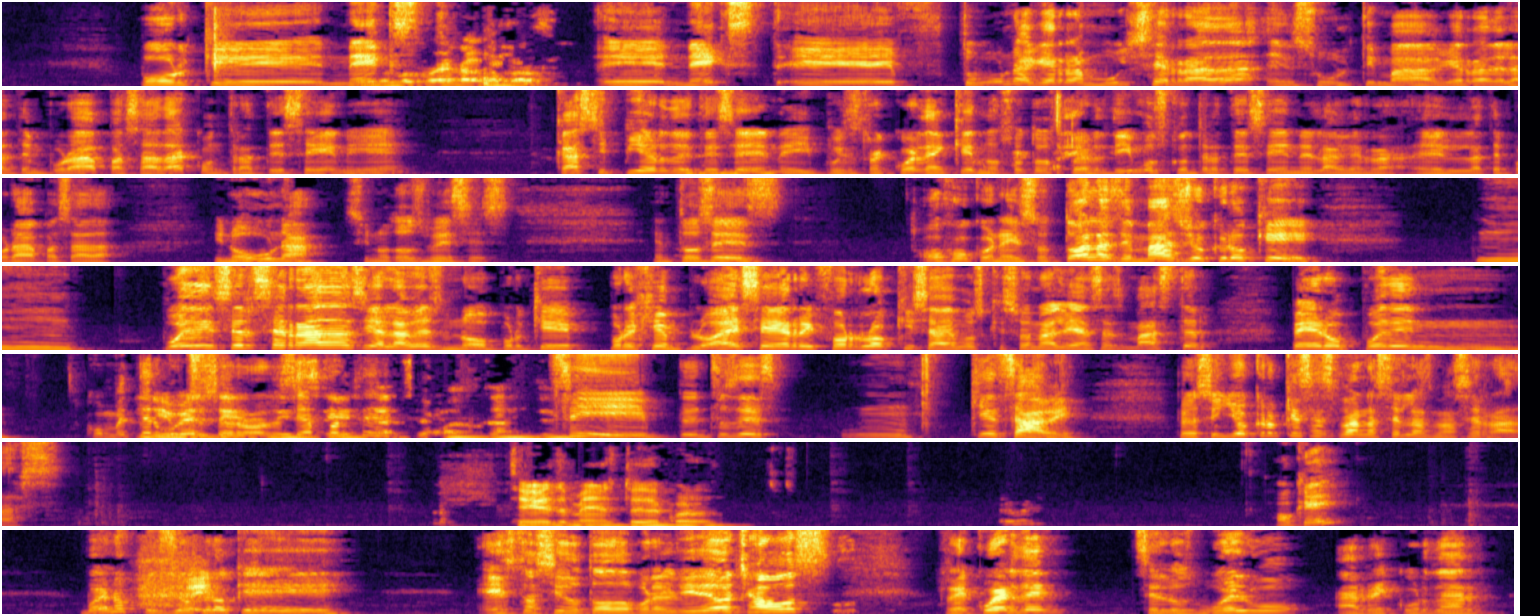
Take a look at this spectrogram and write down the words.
Porque Next, eh, Next eh, tuvo una guerra muy cerrada en su última guerra de la temporada pasada contra TCN, ¿eh? Casi pierde TCN y pues recuerden que nosotros perdimos contra TCN la guerra eh, la temporada pasada y no una, sino dos veces. Entonces, ojo con eso. Todas las demás yo creo que mm, pueden ser cerradas y a la vez no, porque por ejemplo, ASR y Forlocky sabemos que son alianzas master, pero pueden cometer Nivel muchos de- errores. de y aparte. Sí, entonces, mm, quién sabe. Pero sí, yo creo que esas van a ser las más cerradas. Sí, yo también estoy de acuerdo. ¿Ok? Bueno, pues yo creo que esto ha sido todo por el video, chavos. Recuerden, se los vuelvo a recordar.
